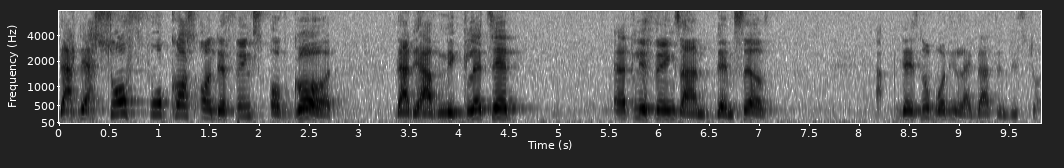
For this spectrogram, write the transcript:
that they are so focused on the things of God that they have neglected earthly things and themselves. There's nobody like that in this church.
